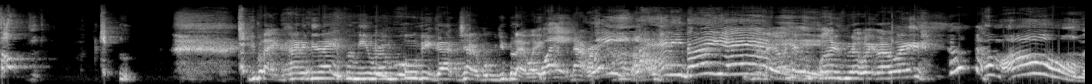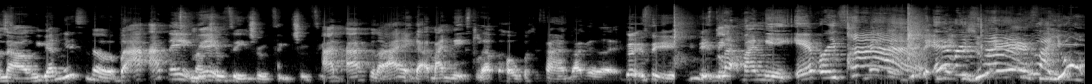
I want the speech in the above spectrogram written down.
told you. You be like, if it ain't for me, remove it. God, try to move. You be like, wait, Wait, not wait, right. like, ain't You done know, having yet. No, wait, wait, wait. Come on. No, we gotta listen though. But I, I think No, that true tea, true tea, true tea. I, I feel like I had got my neck slapped a whole bunch of times by God. That's it. You He did it. slapped my neck every time. Every You time. He's like, you.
